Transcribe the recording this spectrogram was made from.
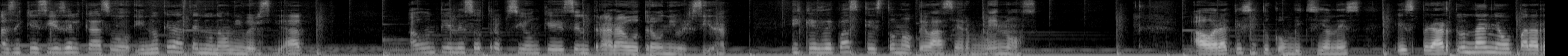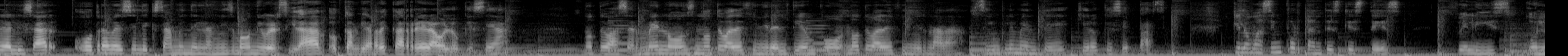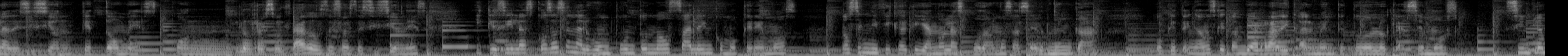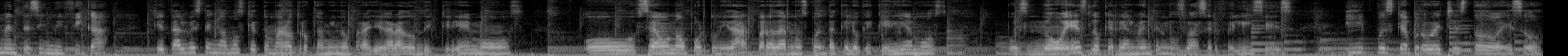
Así que si es el caso y no quedaste en una universidad, aún tienes otra opción que es entrar a otra universidad. Y que sepas que esto no te va a hacer menos. Ahora que si tu convicción es esperarte un año para realizar otra vez el examen en la misma universidad o cambiar de carrera o lo que sea, no te va a hacer menos, no te va a definir el tiempo, no te va a definir nada. Simplemente quiero que sepas que lo más importante es que estés feliz con la decisión que tomes, con los resultados de esas decisiones y que si las cosas en algún punto no salen como queremos, no significa que ya no las podamos hacer nunca o que tengamos que cambiar radicalmente todo lo que hacemos. Simplemente significa que tal vez tengamos que tomar otro camino para llegar a donde queremos o sea una oportunidad para darnos cuenta que lo que queríamos pues no es lo que realmente nos va a hacer felices y pues que aproveches todo eso,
